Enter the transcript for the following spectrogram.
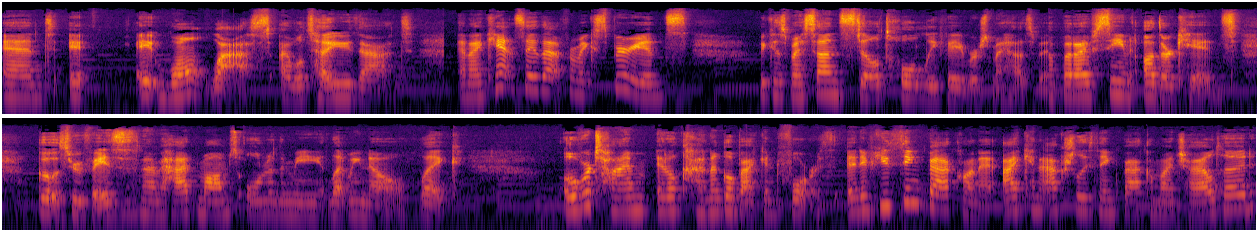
and it it won't last. I will tell you that. And I can't say that from experience because my son still totally favors my husband. But I've seen other kids go through phases and I've had moms older than me let me know like over time it'll kind of go back and forth. And if you think back on it I can actually think back on my childhood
